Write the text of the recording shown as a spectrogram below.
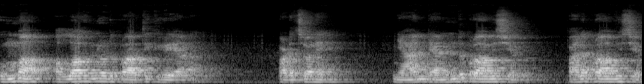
ഉമ്മ അള്ളാഹുവിനോട് പ്രാർത്ഥിക്കുകയാണ്. പടച്ചോനെ ഞാൻ രണ്ട് പ്രാവശ്യം പല പ്രാവശ്യം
